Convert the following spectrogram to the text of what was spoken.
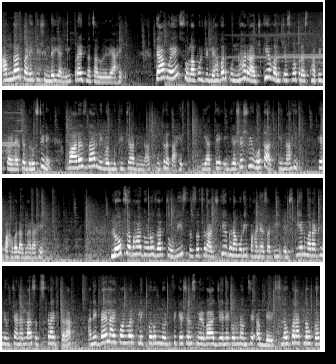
आमदार प्रणिती शिंदे यांनी प्रयत्न चालवलेले आहेत. त्यामुळे सोलापूर जिल्ह्यावर पुन्हा राजकीय वर्चस्व प्रस्थापित करण्याच्या दृष्टीने वारसदार निवडणुकीच्या रिंगणात उतरत आहेत. यात ते यशस्वी होतात की नाही हे पाहावं लागणार आहे. लोकसभा दोन हजार चोवीस तसंच राजकीय घडामोडी पाहण्यासाठी H P N Marathi news चॅनलला सबस्क्राईब करा आणि बेल आयकॉनवर क्लिक करून नोटिफिकेशन्स मिळवा जेणेकरून आमचे अपडेट्स लवकरात लवकर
